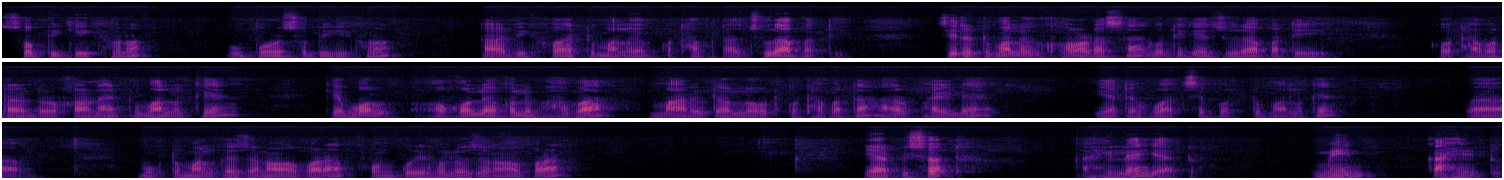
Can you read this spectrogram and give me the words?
ছবিকেইখনত ওপৰৰ ছবিকেইখনত তাৰ বিষয়ে তোমালোকে কথা পতা। যোৰাপাতি। যিহেতু তোমালোকে ঘৰত আছা গতিকে যোৰাপাতি কথা পতাৰ দৰকাৰ নাই। তোমালোকে কেৱল অকলে অকলে ভাবা মা দেউতাৰ লগত কথা পাতা আৰু পাৰিলে ইয়াতে হোৱাটছএপত তোমালোকে বা মোক তোমালোকে জনাব পাৰা ফোন কৰি হ'লেও জনাব পাৰা। ইয়াৰ পিছত আহিলে ইয়াত মেইন কাহিনীটো।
